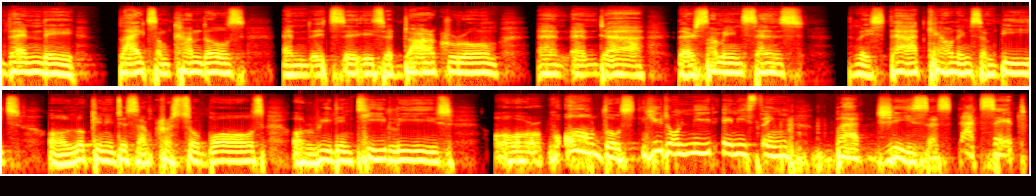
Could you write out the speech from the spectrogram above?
Then they light some candles, and it's a, it's a dark room, and, and uh, there's some incense, and they start counting some beads or looking into some crystal balls or reading tea leaves or all those. You don't need anything but Jesus. That's it.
